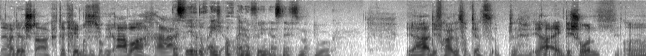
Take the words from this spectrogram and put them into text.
Ja, der ist stark. Der Kremers ist wirklich, aber ah, Das wäre doch eigentlich auch einer für den ersten FC Magdeburg. ja, die Frage ist, ob der jetzt, ob ja, eigentlich schon. Äh,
